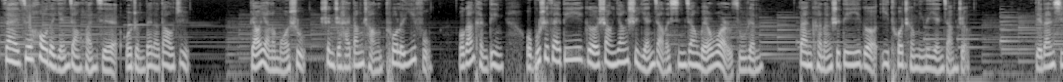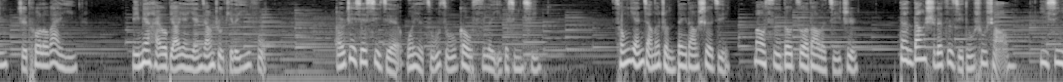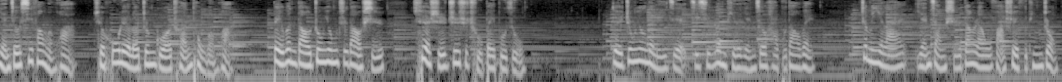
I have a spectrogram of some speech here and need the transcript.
在最后的演讲环节，我准备了道具。表演了魔术，甚至还当场脱了衣服。我敢肯定，我不是在第一个上央视演讲的新疆维吾尔族人，但可能是第一个一脱成名的演讲者。别担心，只脱了外衣，里面还有表演演讲主题的衣服。而这些细节，我也足足构思了一个星期。从演讲的准备到设计，貌似都做到了极致。但当时的自己读书少，一心研究西方文化。却忽略了中国传统文化。被问到中庸之道时，确实知识储备不足，对中庸的理解及其问题的研究还不到位。这么一来，演讲时当然无法说服听众，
